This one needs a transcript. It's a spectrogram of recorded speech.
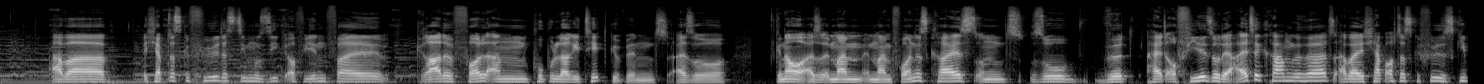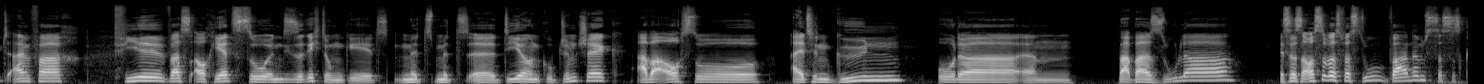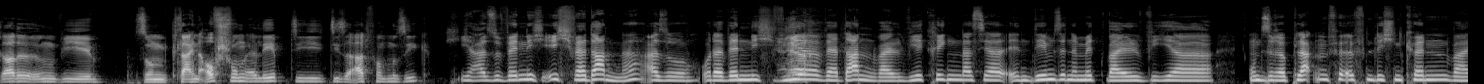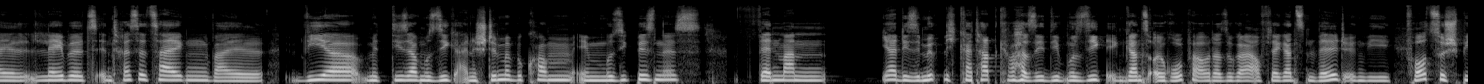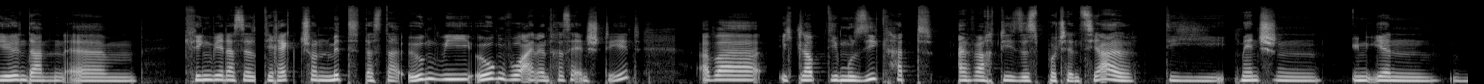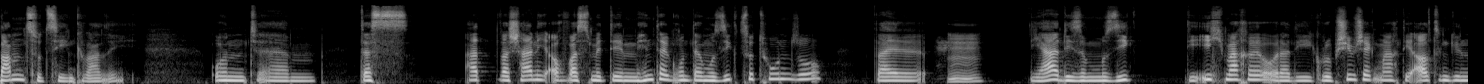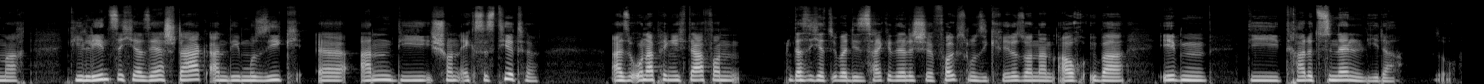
aber ich habe das Gefühl, dass die Musik auf jeden Fall gerade voll an Popularität gewinnt. Also genau, also in meinem in meinem Freundeskreis und so wird halt auch viel so der alte Kram gehört, aber ich habe auch das Gefühl, es gibt einfach viel, was auch jetzt so in diese Richtung geht mit mit äh, dir und Group Jimcheck, aber auch so alten Gün oder ähm, Babasula ist das auch sowas, was du wahrnimmst, dass es gerade irgendwie so einen kleinen Aufschwung erlebt, die, diese Art von Musik? Ja, also wenn nicht ich, wer dann, ne? Also, oder wenn nicht wir, ja. wer dann? Weil wir kriegen das ja in dem Sinne mit, weil wir unsere Platten veröffentlichen können, weil Labels Interesse zeigen, weil wir mit dieser Musik eine Stimme bekommen im Musikbusiness. Wenn man ja diese Möglichkeit hat, quasi die Musik in ganz Europa oder sogar auf der ganzen Welt irgendwie vorzuspielen, dann ähm, kriegen wir das ja direkt schon mit, dass da irgendwie irgendwo ein Interesse entsteht. Aber ich glaube, die Musik hat einfach dieses Potenzial, die Menschen in ihren Bann zu ziehen quasi. Und ähm, das hat wahrscheinlich auch was mit dem Hintergrund der Musik zu tun, so, weil mhm. ja, diese Musik, die ich mache oder die Group Shimshek macht, die Altengün macht, die lehnt sich ja sehr stark an die Musik äh, an, die schon existierte. Also unabhängig davon, dass ich jetzt über diese psychedelische Volksmusik rede, sondern auch über eben die traditionellen Lieder. So.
